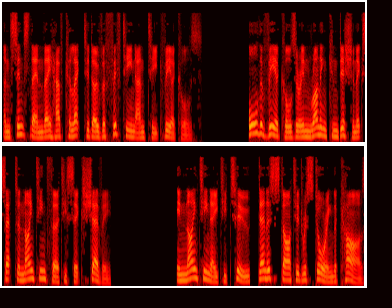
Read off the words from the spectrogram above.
and since then they have collected over 15 antique vehicles. All the vehicles are in running condition except a 1936 Chevy. In 1982, Dennis started restoring the cars.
